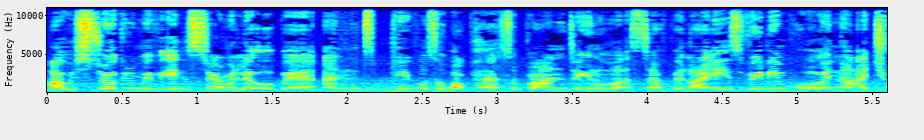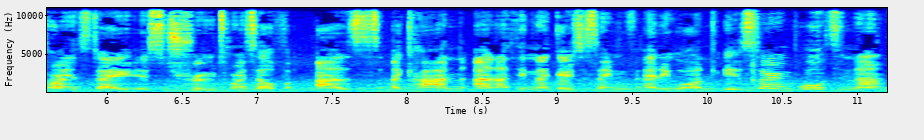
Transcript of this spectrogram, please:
I was struggling with Instagram a little bit, and people talk about personal branding and all that stuff, but like it's really important that I try and stay as true to myself as I can, and I think that goes the same with anyone. It's so important that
